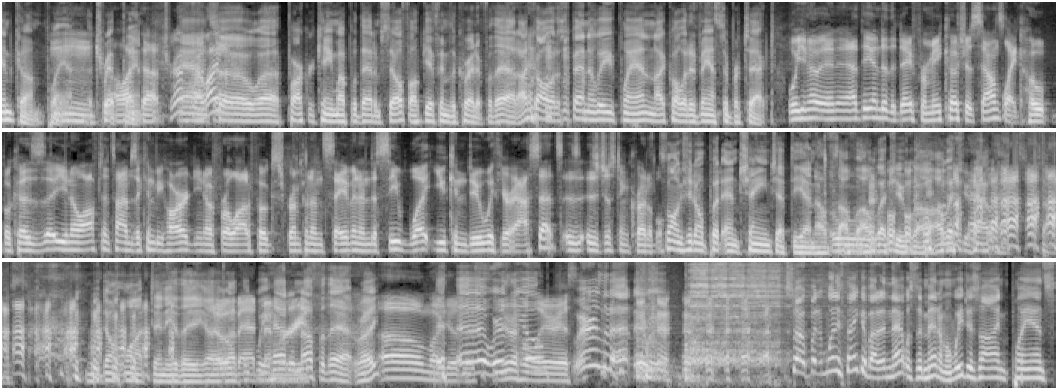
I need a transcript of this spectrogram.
income plan, a trip Mm, I like plan. that. Trip, I and like so uh, Parker came up with that himself. I'll give him the credit for that. I call it a spend and leave plan, and I call it advance and protect. Well, you know, and at the end of the day, for me, coach, it sounds like hope because, uh, you know, oftentimes it can be hard, you know, for a lot of folks scrimping and saving, and to see what you can do with your assets is, is just incredible. As long as you don't put and change at the end, I'll, I'll, I'll let you. Uh, I'll let you have that. We don't want any of the. Uh, No I think we had enough of that, right? Oh, my goodness. You're the old- hilarious. where's it at? So, but when you think about it, and that was the minimum. We designed plans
